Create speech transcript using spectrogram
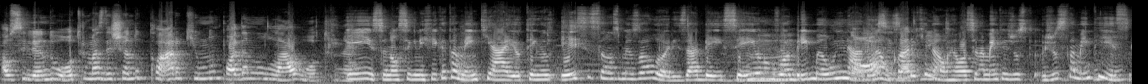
auxiliando o outro, mas deixando claro que um não pode anular o outro, né? Isso não significa também que, ah, eu tenho. Esses são os meus valores, A, B e C, e eu não vou abrir mão em nada. Uhum. Nossa, não, claro que não. exatamente. Relacionamento é just- justamente isso.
